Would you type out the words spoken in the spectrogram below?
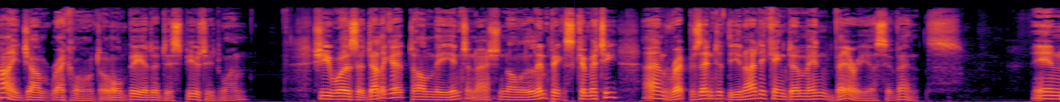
high jump record, albeit a disputed one. She was a delegate on the International Olympics Committee and represented the United Kingdom in various events. In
